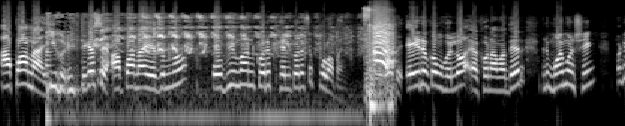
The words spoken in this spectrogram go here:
আপা নাই। ঠিক আছে? আপা নাই এজন্য অভিমান করে ফেল করেছে পোলাপাই এইরকম হইল এখন আমাদের মানে ময়মনসিং মানে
